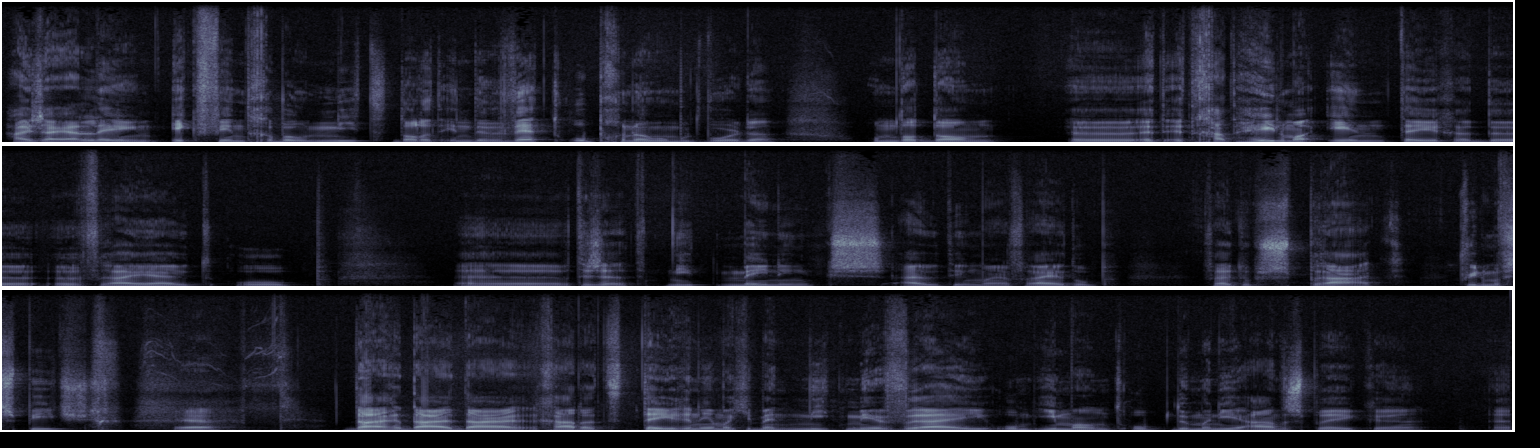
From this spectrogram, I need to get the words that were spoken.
Hij zei alleen, ik vind gewoon niet dat het in de wet opgenomen moet worden, omdat dan, eh, het, het gaat helemaal in tegen de eh, vrijheid op, eh, wat is het? Niet meningsuiting, maar vrijheid op, vrijheid op spraak, freedom of speech. Ja. Daar, daar, daar gaat het tegenin, want je bent niet meer vrij om iemand op de manier aan te spreken eh,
